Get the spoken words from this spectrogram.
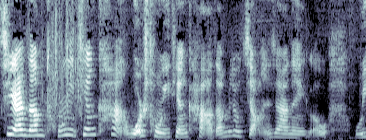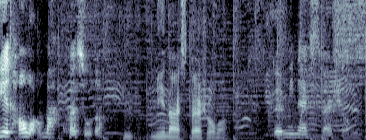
既然咱们同一天看，我是同一天看啊，咱们就讲一下那个《午夜逃亡》吧，快速的。Midnight Special 吗？对，Midnight Special。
